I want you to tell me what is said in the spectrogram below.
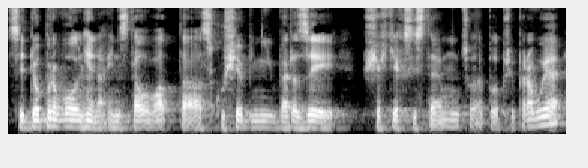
si dobrovolně nainstalovat zkušební verzi všech těch systémů, co Apple připravuje.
